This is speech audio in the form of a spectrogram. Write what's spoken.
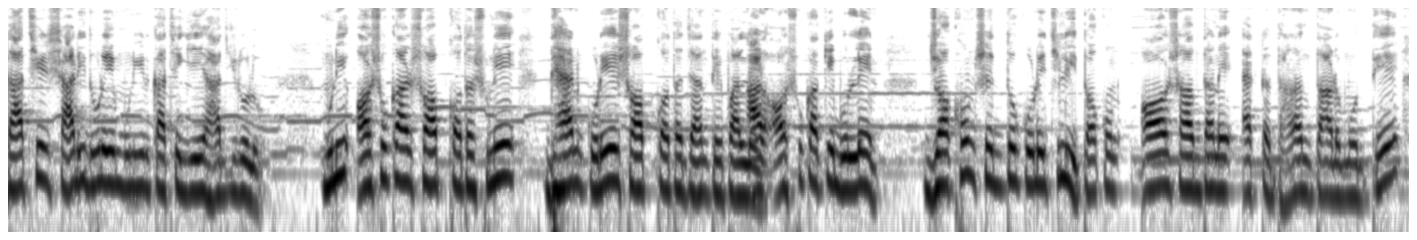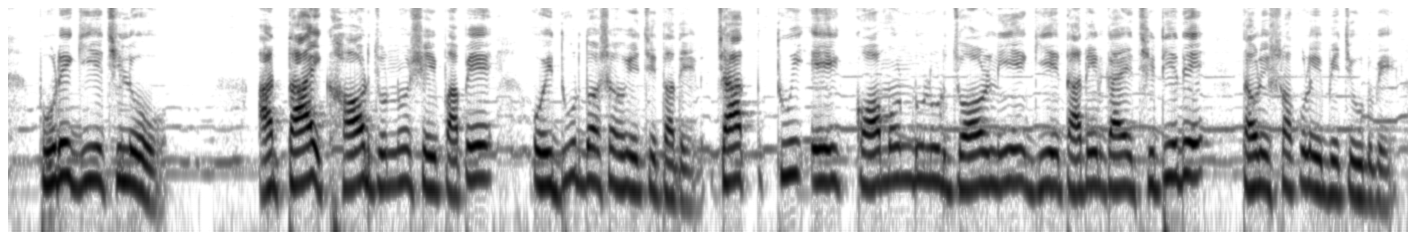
গাছের শাড়ি ধরে মুনির কাছে গিয়ে হাজির হলো। মুনি অশোকার সব কথা শুনে ধ্যান করে সব কথা জানতে পারলেন। আর অশোকাকে বললেন, যখন সেদ্ধ করেছিলি তখন অসাবধানে একটা ধান তার মধ্যে পড়ে গিয়েছিল। আর তাই খাওয়ার জন্য সেই পাপে ওই দুর্দশা হয়েছে তাদের। যাক, তুই এই কমণ্ডলুর জল নিয়ে গিয়ে তাদের গায়ে ছিটিয়ে দে, তাহলে সকলেই বেঁচে উঠবে।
